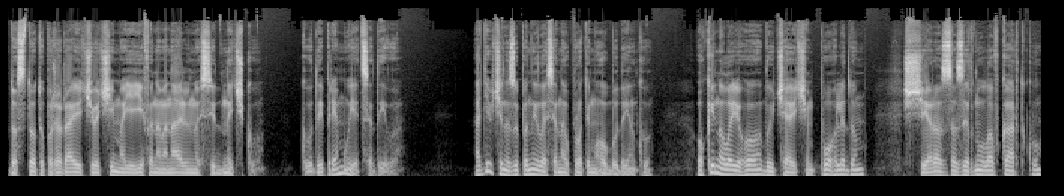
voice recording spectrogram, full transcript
достоту пожираючи очима її феноменальну сідничку. Куди прямує це диво? А дівчина зупинилася навпроти мого будинку, окинула його вивчаючим поглядом, ще раз зазирнула в картку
